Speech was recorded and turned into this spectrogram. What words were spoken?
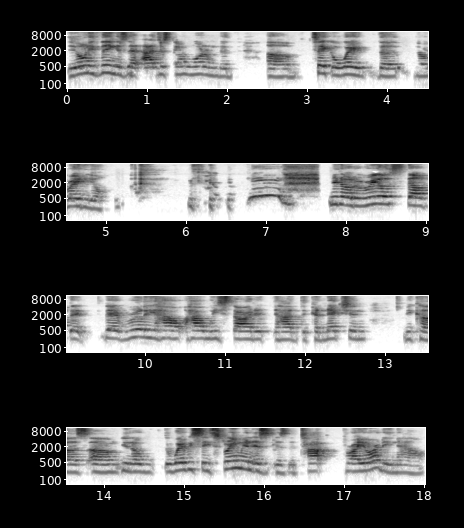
The only thing is that I just don't want them to um, take away the, the radio. you know the real stuff that that really how how we started how the connection because um, you know the way we see streaming is is the top priority now.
